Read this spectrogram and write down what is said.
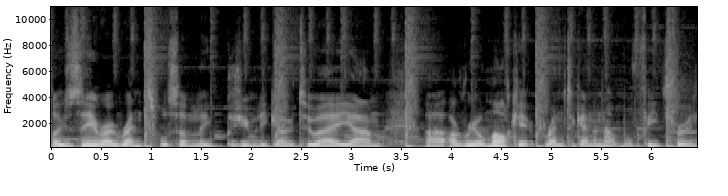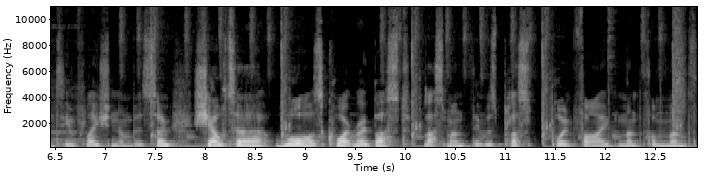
those zero rents will suddenly presumably go to a um, uh, a real market rent again, and that will feed through into the inflation numbers. So shelter was quite robust last month. It was plus 0.5 month on month,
